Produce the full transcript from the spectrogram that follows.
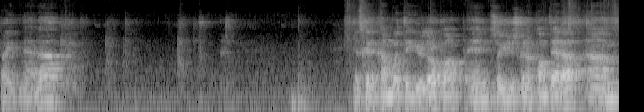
Tighten that up. It's going to come with the, your little pump, and so you're just going to pump that up. Um,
